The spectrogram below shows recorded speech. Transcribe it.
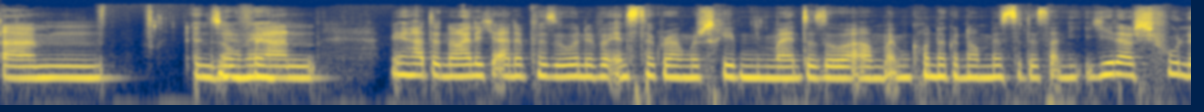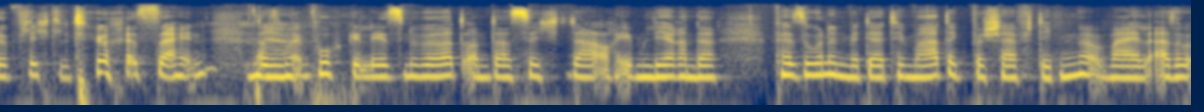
ähm, insofern. Ja, mir hatte neulich eine Person über Instagram geschrieben, die meinte so, ähm, im Grunde genommen müsste das an jeder Schule Pflichtlektüre sein, dass ja. mein Buch gelesen wird und dass sich da auch eben lehrende Personen mit der Thematik beschäftigen, weil also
